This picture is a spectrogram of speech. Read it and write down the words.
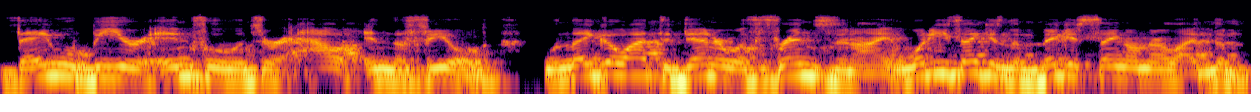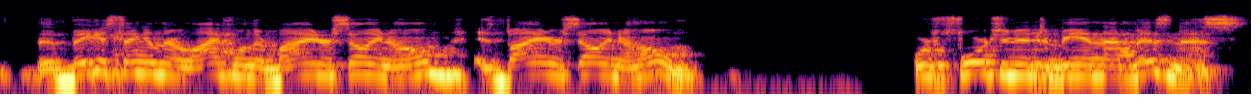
they will be your influencer out in the field. When they go out to dinner with friends tonight, what do you think is the biggest thing on their life? The, the biggest thing in their life when they're buying or selling a home is buying or selling a home. We're fortunate to be in that business.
